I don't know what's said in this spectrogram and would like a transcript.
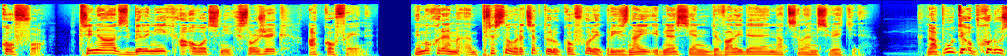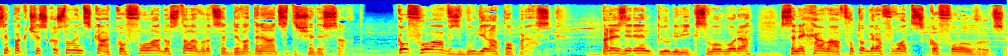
kofo. 13 bylinných a ovocných složek a kofein. Mimochodem, přesnou recepturu kofoly prý znají i dnes jen dva lidé na celém světě. Na pulty obchodu se pak československá kofola dostala v roce 1960. Kofola vzbudila poprask. Prezident Ludvík Svoboda se nechává fotografovat s kofolou v ruce.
